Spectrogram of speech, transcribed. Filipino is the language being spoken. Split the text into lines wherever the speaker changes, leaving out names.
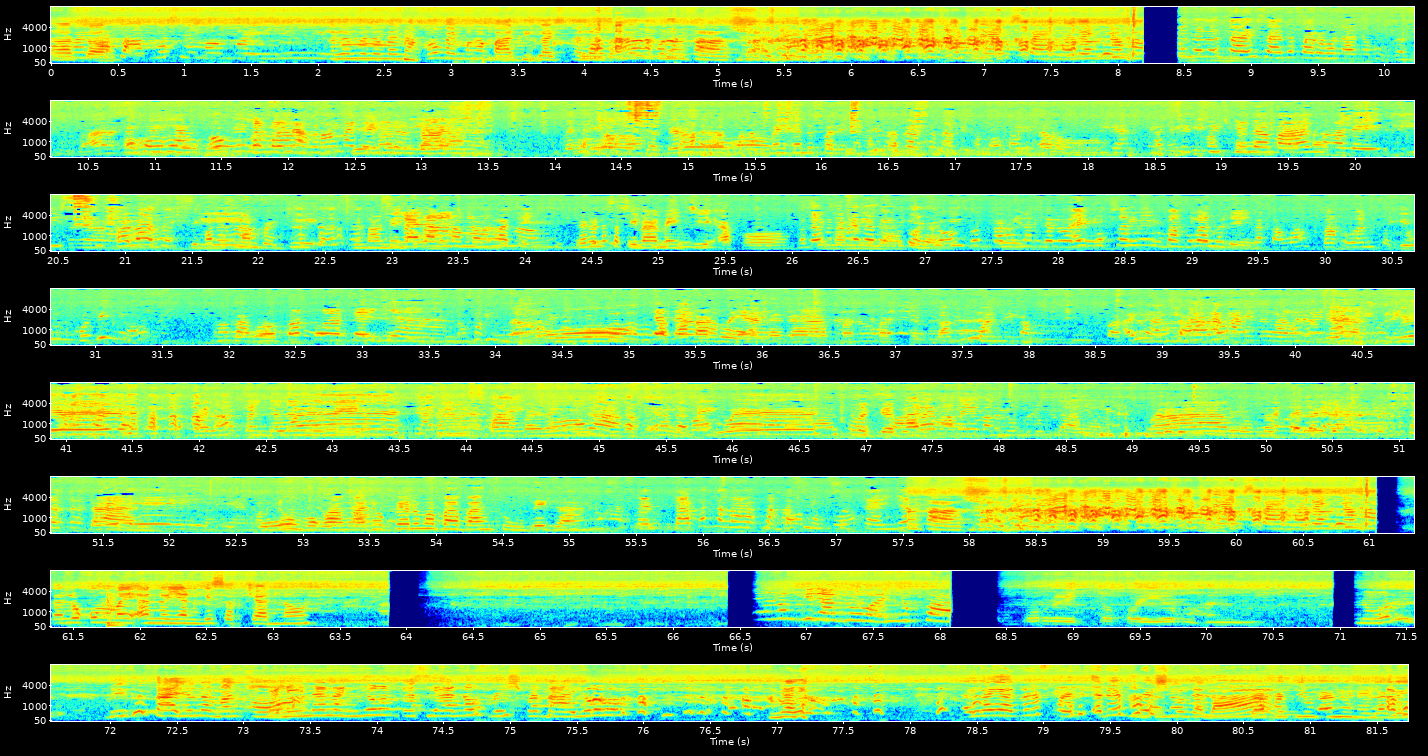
Ako.
Kasama si Mama Eileen.
Alam mo naman ako, may mga bodyguards talaga. Ako ng ka-body.
Next time, walang naman.
Ito na lang tayo sana para wala na hugas-hugas.
Okay lang. Okay lang, Mama. Mama, dahil
Pero may ano pa rin naman kami. At nyo naman, mga ladies. Pala, sexy. What is number G? Si Mami.
Sila lang naman mga sexy.
Pero nasa
Si Mamenchi, ako. Si Mami Lila.
Ay, buksan mo yung pakwan din. Pakwan ko. Kutin nyo.
Pakwa kayo niya.
Oo.
Diyan na, mamaya.
Ayan,
Para matanggal ang lumig.
Oo nga. Para mamaya maglublog tayo.
Wow, luglog talaga.
Dan.
Oo, mukhang ano. Pero mababa ang tubig, ha?
Dapat naka, nakasipsot kayo niya.
Next time, walang naman.
Lalo kung may ano yan, bisat yan, no?
Anong ginagawa niyo pa?
Paborito ko yung ano.
Nun? Dito tayo naman, oh.
Kanina lang yun kasi ano, fresh pa tayo.
Ngayon.
Ay, ngayon, refresh, refresh mo na lang.
Dapat yung ano nilagay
